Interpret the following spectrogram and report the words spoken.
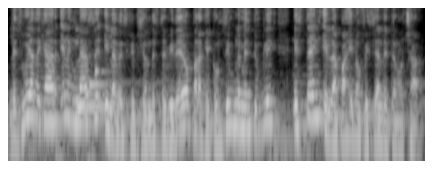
Les voy a dejar el enlace en la descripción de este video para que con simplemente un clic estén en la página oficial de Tenochar.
